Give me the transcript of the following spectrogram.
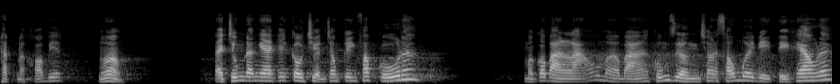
Thật là khó biết, đúng không? Đại chúng đã nghe cái câu chuyện trong kinh pháp cú đó. Mà có bà lão mà bà cúng dường cho 60 vị tỷ kheo đấy.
